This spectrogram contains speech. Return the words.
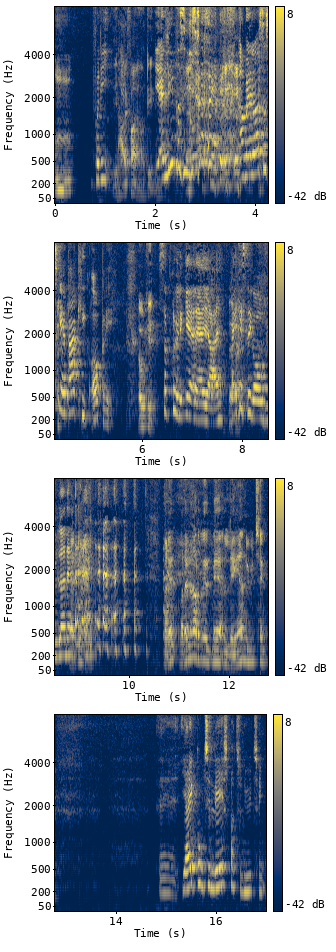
mm-hmm. Fordi, i hi-fi-afdelingen. ja, lige præcis. Om ellers så skal jeg bare kigge opad. Okay, Så privilegeret er jeg. Han Ja. kan stikke over hylderne. ja, det er. Hvordan, hvordan har du det med at lære nye ting? Øh, jeg er ikke god til at læse mig til nye ting.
